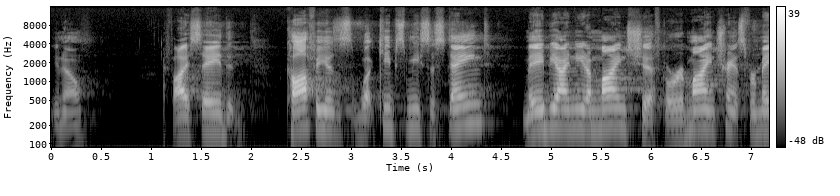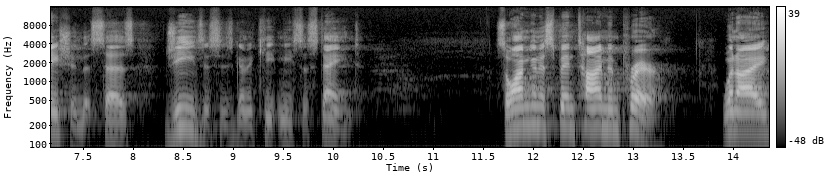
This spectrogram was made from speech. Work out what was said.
You know, if I say that coffee is what keeps me sustained, maybe I need a mind shift or a mind transformation that says Jesus is going to keep me sustained. So I'm going to spend time in prayer when I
